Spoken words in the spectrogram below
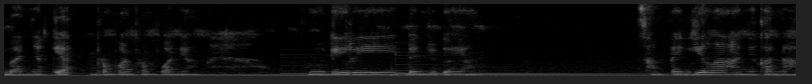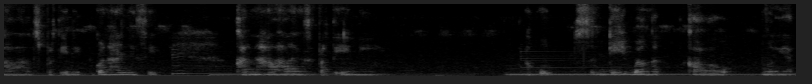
banyak ya perempuan-perempuan yang bunuh diri dan juga yang sampai gila hanya karena hal-hal seperti ini. Bukan hanya sih, karena hal-hal yang seperti ini. Aku sedih banget kalau melihat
